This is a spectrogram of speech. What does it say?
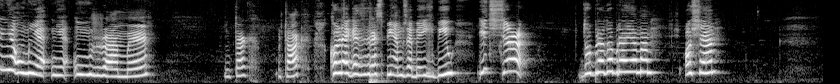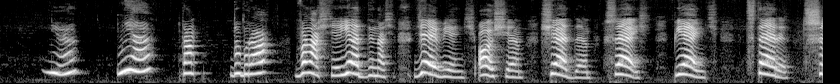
nie, nie, umie, nie umrzemy. Tak, tak. Kolegę zrespiłem, żeby ich bił. Idźcie. Dobra, dobra, ja mam osiem. Nie, nie. Tam, dobra. 12, 11, 9, 8, 7, 6, 5, 4, 3,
